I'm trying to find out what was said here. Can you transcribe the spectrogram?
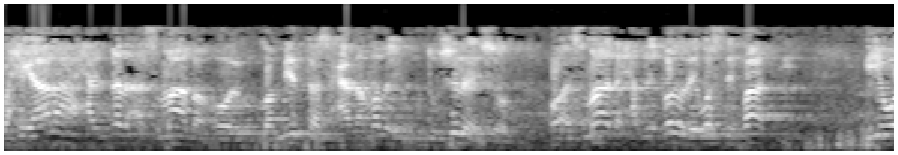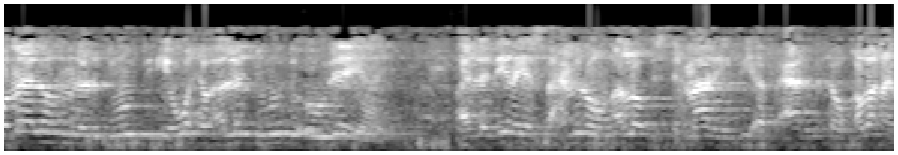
Waxyaalaha xaqiiqada asmaada oo damiirkaas cadamada ay ku tusinayso oo asmaada xaqiiqadooda wa iyo wamaa lahu min aljunuudi iyo wuxuu alla junuuda ou leeyahay. Aladiina yastacmiluhum allow isticmaalaya fii afcaali wuxuu qabanaya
